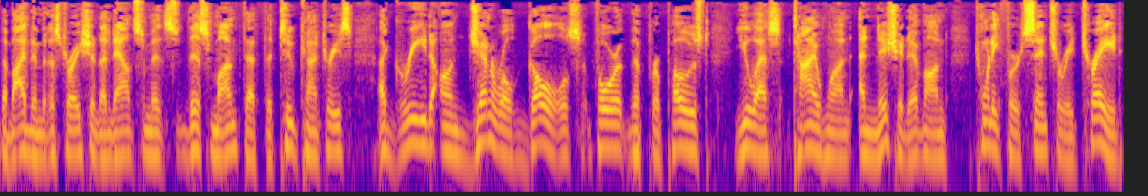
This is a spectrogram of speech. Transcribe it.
The Biden administration announcements this month that the two countries agreed on general goals for the proposed U.S.-Taiwan initiative on 21st century trade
